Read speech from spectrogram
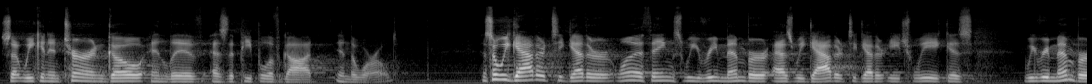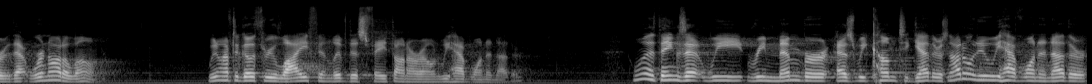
so that we can in turn go and live as the people of God in the world. And so we gather together. One of the things we remember as we gather together each week is we remember that we're not alone. We don't have to go through life and live this faith on our own. We have one another. One of the things that we remember as we come together is not only do we have one another,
